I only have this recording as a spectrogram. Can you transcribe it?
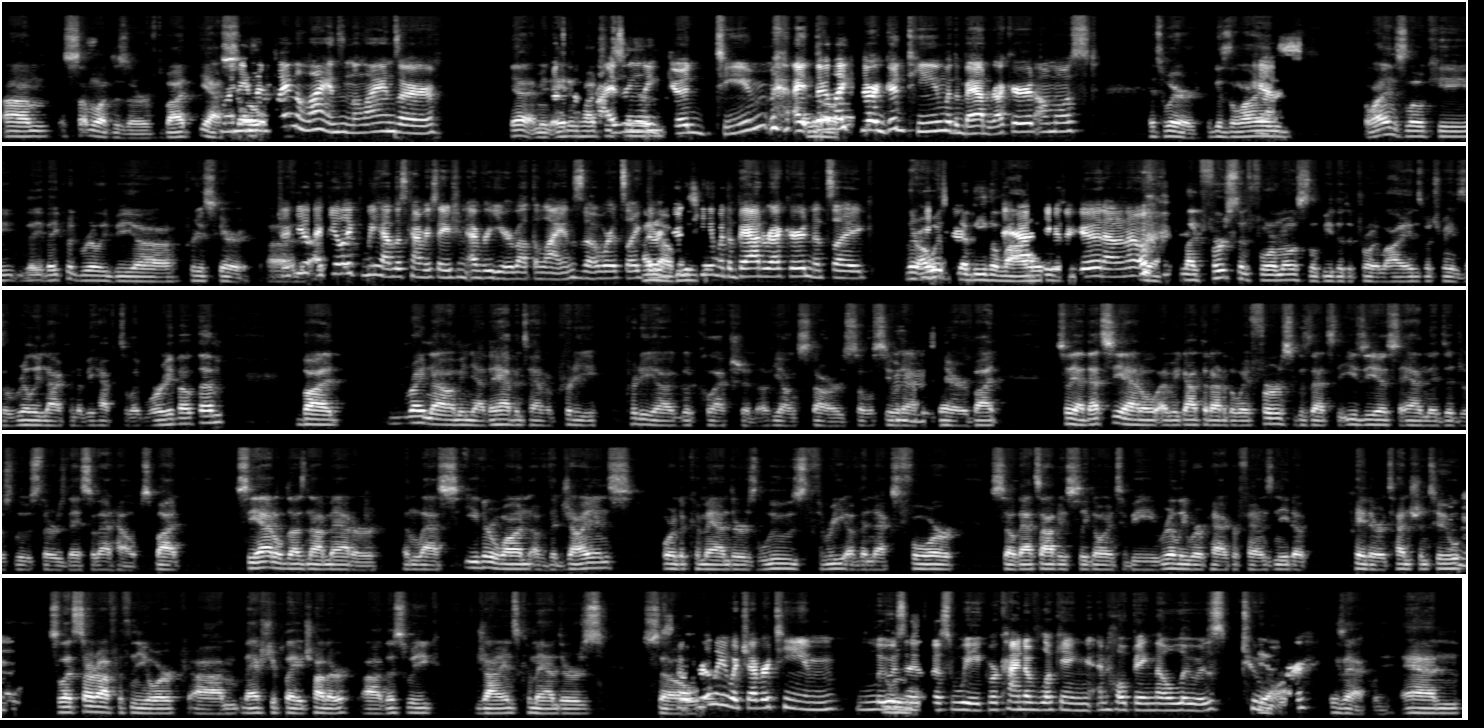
um somewhat deserved. But yeah, well, I mean they're playing the Lions, and the Lions are. Yeah, I mean, Aidan surprisingly Hutchinson, good team. I, they're like they're a good team with a bad record almost. It's weird because the Lions, the Lions, low key, they they could really be uh pretty scary. Uh, I feel I feel like we have this conversation every year about the Lions though, where it's like they're know, a good team with a bad record, and it's like they're always going to be the Lions. are good. I don't know. Yeah. Like first and foremost, they'll be the Detroit Lions, which means they're really not going to be have to like worry about them. But right now, I mean, yeah, they happen to have a pretty pretty uh, good collection of young stars. So we'll see what mm-hmm. happens there. But so yeah, that's Seattle, and we got that out of the way first because that's the easiest, and they did just lose Thursday, so that helps. But Seattle does not matter unless either one of the Giants or the Commanders lose three of the next four so that's obviously going to be really where Packer fans need to pay their attention to. Mm-hmm. So let's start off with New York. Um, they actually play each other uh, this week Giants, Commanders. So, so, really, whichever team loses lose. this week, we're kind of looking and hoping they'll lose two yeah, more. Exactly. And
